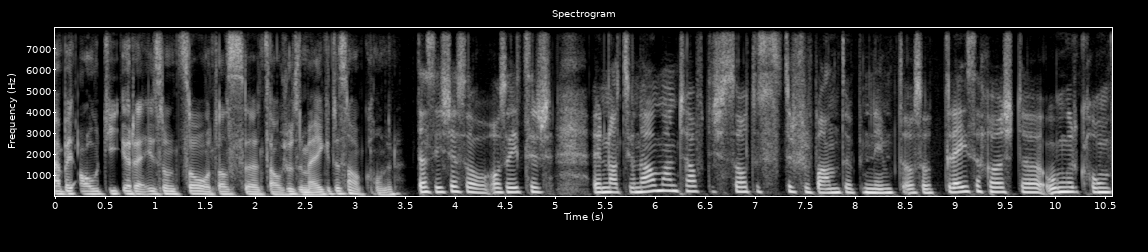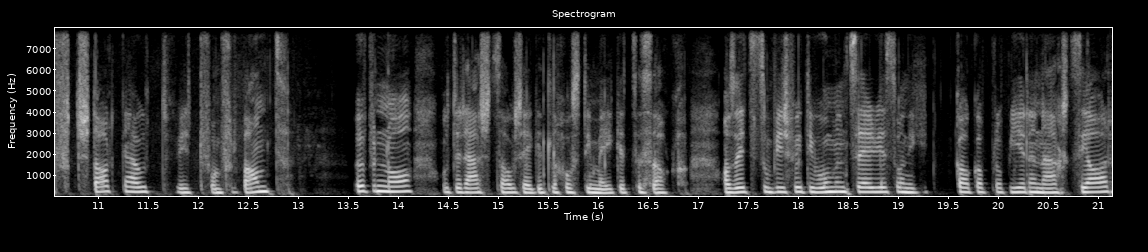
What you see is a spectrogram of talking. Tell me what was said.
Eben all die Reisen und so, das äh, zahlst du aus dem eigenen Sack, oder? Das ist ja so. Also jetzt in der Nationalmannschaft ist es so, dass es der Verband übernimmt. Also die Reisekosten, Unterkunft, Startgeld wird vom Verband übernommen und der Rest zahlst du eigentlich aus deinem eigenen Sack. Also jetzt zum Beispiel die Women's Series, die ich probieren nächstes Jahr,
